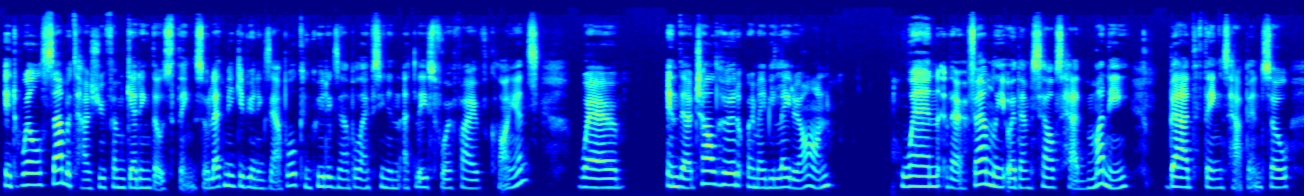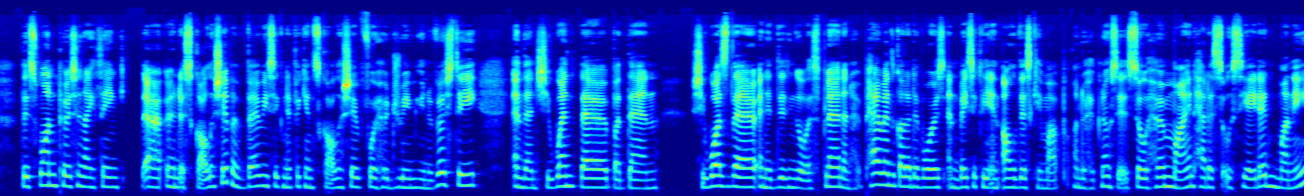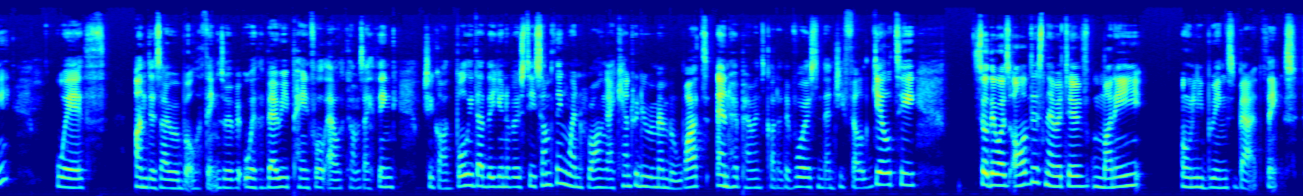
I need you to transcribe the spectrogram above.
it will sabotage you from getting those things. So let me give you an example, concrete example I've seen in at least four or five clients where in their childhood or maybe later on, when their family or themselves had money, bad things happen. So, this one person, I think, uh, earned a scholarship, a very significant scholarship for her dream university, and then she went there, but then she was there and it didn't go as planned and her parents got a divorce. And basically and all of this came up under hypnosis. So her mind had associated money with undesirable things or with very painful outcomes. I think she got bullied at the university. Something went wrong. I can't really remember what. And her parents got a divorce and then she felt guilty so there was all of this narrative money only brings bad things.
